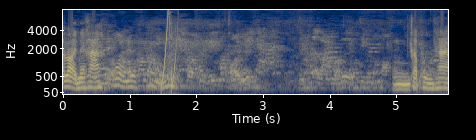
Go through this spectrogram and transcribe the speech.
อร่อยไหมคะอร่อยเลย อืมขอบคุณค่ะ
